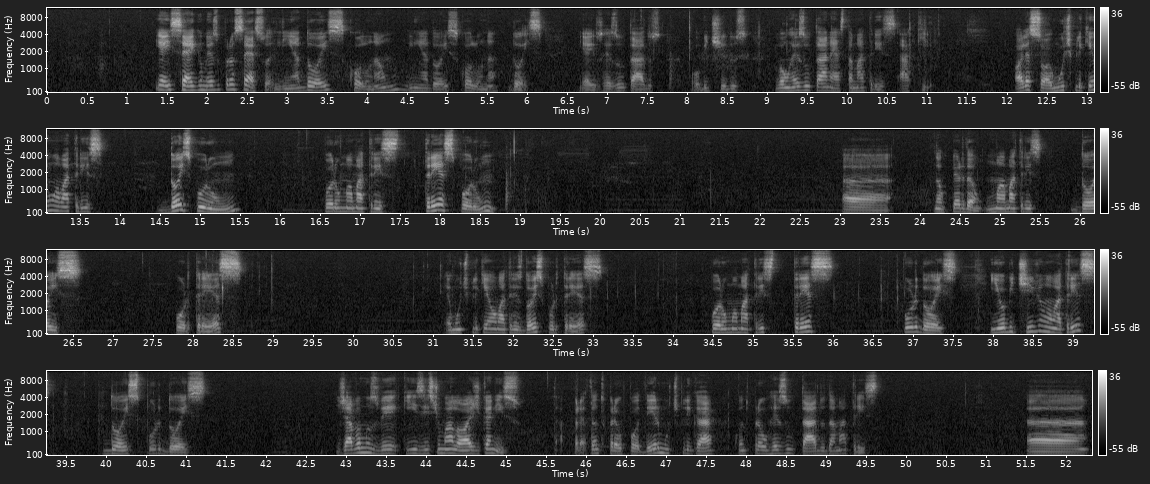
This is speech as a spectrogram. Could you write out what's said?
E aí segue o mesmo processo, linha 2, coluna 1, linha 2, coluna 2. E aí os resultados obtidos vão resultar nesta matriz aqui. Olha só, eu multipliquei uma matriz 2 por 1 por uma matriz 3 por 1. Uh, não, perdão, uma matriz 2 por 3 eu multipliquei uma matriz 2 por 3 por uma matriz 3 por 2 e obtive uma matriz 2 por 2. Já vamos ver que existe uma lógica nisso, tá? pra, tanto para eu poder multiplicar quanto para o resultado da matriz. Uh,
